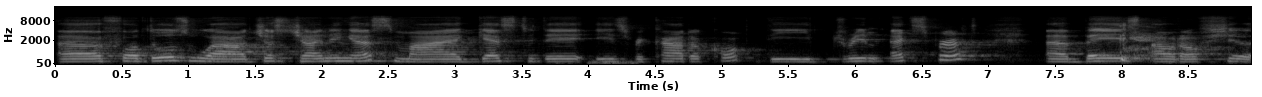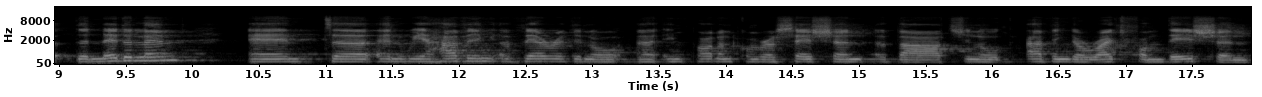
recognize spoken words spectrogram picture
Uh, for those who are just joining us, my guest today is Ricardo Koch, the dream expert, uh, based out of the Netherlands and uh, and we are having a very you know uh, important conversation about you know having the right foundation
